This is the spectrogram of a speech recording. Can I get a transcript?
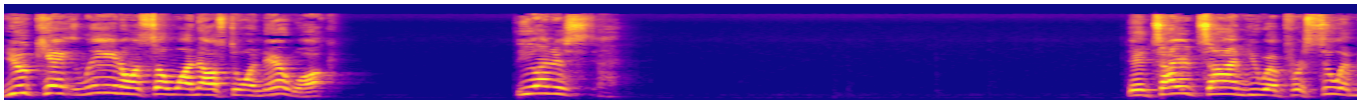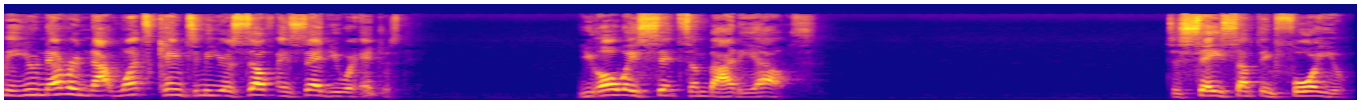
You can't lean on someone else doing their walk. Do you understand? The entire time you were pursuing me, you never not once came to me yourself and said you were interested. You always sent somebody else to say something for you.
